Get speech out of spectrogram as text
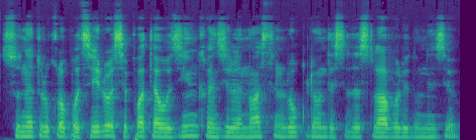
Sunetul clopoțeilor se poate auzi încă în zilele noastre în locurile unde se dă slavă lui Dumnezeu.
